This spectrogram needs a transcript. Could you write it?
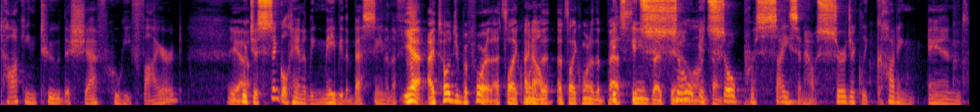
talking to the chef who he fired, yeah. which is single-handedly maybe the best scene in the film. yeah, I told you before. That's like one of the that's like one of the best scenes I've seen so in a long it's time. so precise and how surgically cutting and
